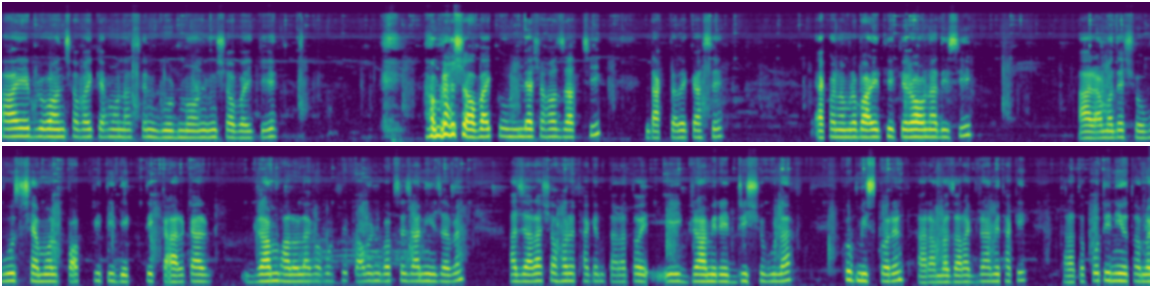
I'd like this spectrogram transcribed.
হাই এভরিওয়ান সবাই কেমন আছেন? গুড মর্নিং সবাইকে। আমরা সবাই কুমিল্লা শহর যাচ্ছি ডাক্তারের কাছে। এখন আমরা বাড়ি থেকে রওনা দিছি। আর আমাদের সবুজ শ্যামল প্রকৃতি দেখতে কার কার গ্রাম ভালো লাগে অবশ্যই কমেন্ট বক্সে জানিয়ে যাবেন। আর যারা শহরে থাকেন, তারা তো এই গ্রামের এই দৃশ্যগুলা খুব মিস করেন। আর আমরা যারা গ্রামে থাকি তারা তো প্রতিনিয়ত আমরা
